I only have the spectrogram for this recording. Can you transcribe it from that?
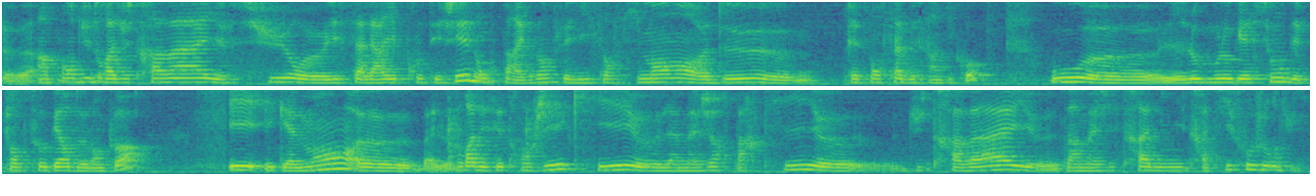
un pan du droit du travail sur les salariés protégés, donc par exemple le licenciement de responsables syndicaux ou l'homologation des plans de sauvegarde de l'emploi. Et également bah, le droit des étrangers qui est la majeure partie du travail d'un magistrat administratif aujourd'hui.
